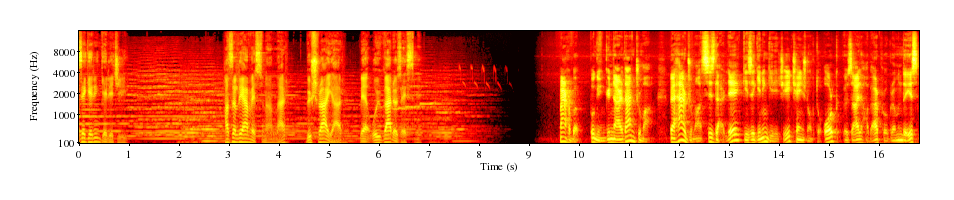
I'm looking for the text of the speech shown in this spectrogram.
Gezegenin Geleceği Hazırlayan ve sunanlar Büşra Yar ve Uygar Özesmi Merhaba, bugün günlerden cuma ve her cuma sizlerle Gezegenin Geleceği Change.org özel haber programındayız.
